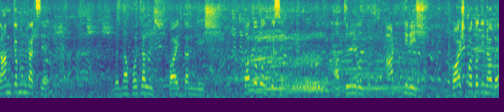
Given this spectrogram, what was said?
দাম কেমন রাখছেন দাম পঁয়তাল্লিশ। পঁয়তাল্লিশ। কত বলতেছে? আটচল্লিশ বলতেছে। আটত্রিশ। বয়স কতদিন হবে?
